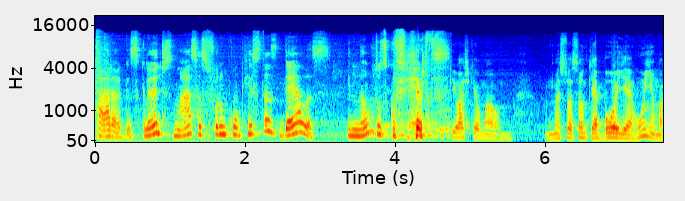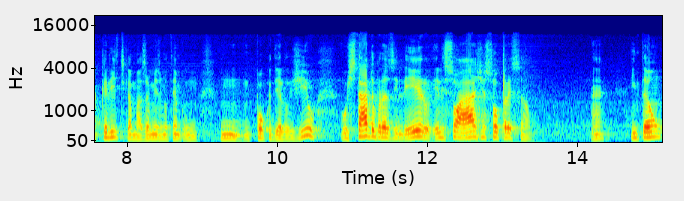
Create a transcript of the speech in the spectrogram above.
para as grandes massas foram conquistas delas e não dos governos. Eu acho que é uma, uma situação que é boa e é ruim, é uma crítica, mas ao mesmo tempo um, um, um pouco de elogio. O Estado brasileiro ele só age sob pressão. Né? Então,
